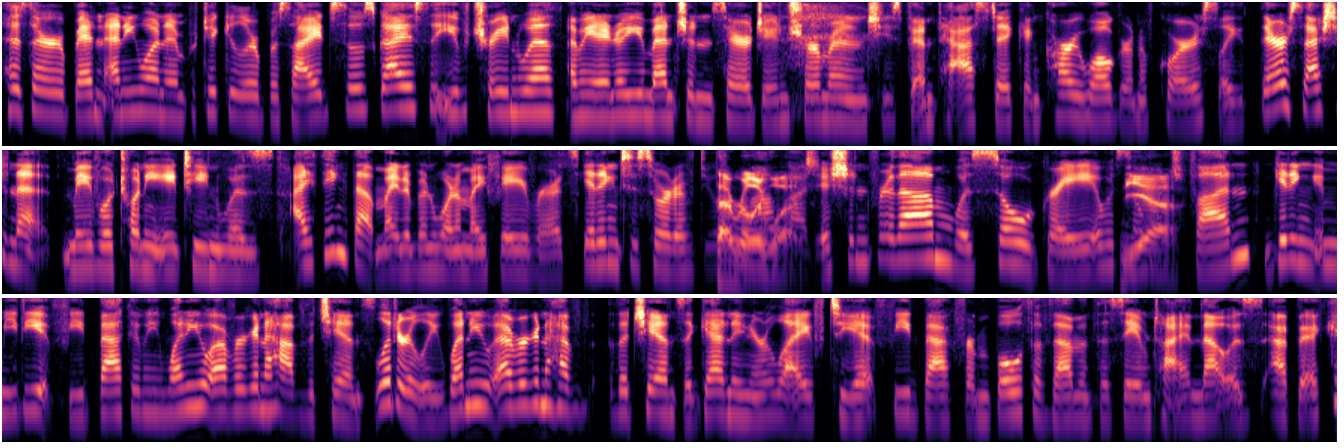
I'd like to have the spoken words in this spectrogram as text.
Has there been anyone in particular besides those guys that you've trained with? I mean, I know you mentioned Sarah Jane Sherman, she's fantastic, and Kari Wahlgren, of course. Like their session at Mavo 2018 was, I think that might have been one of my favorites. Getting to sort of do That a really was. audition for them was so great. It was so Yeah. much fun. Getting immediate feedback. I mean, when are you ever going to have the chance? Literally, when are you ever going to have the chance again in your life to get feedback from both of them at the same time? That was epic.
